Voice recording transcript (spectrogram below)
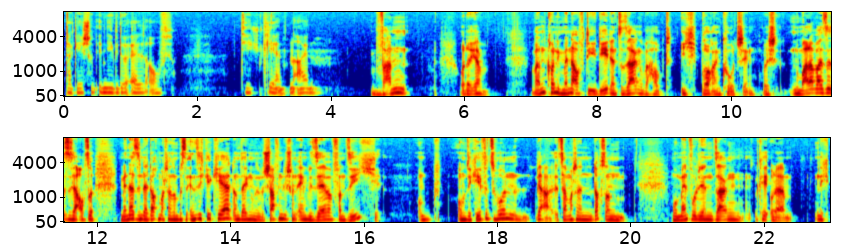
da gehe ich schon individuell auf die Klienten ein. Wann oder ja, wann kommen die Männer auf die Idee, denn zu sagen überhaupt, ich brauche ein Coaching? Weil ich, normalerweise ist es ja auch so, Männer sind ja doch manchmal so ein bisschen in sich gekehrt und denken, schaffen die schon irgendwie selber von sich. Und um sich Hilfe zu holen, ja, ist ja manchmal doch so ein Moment, wo die dann sagen, okay, oder nicht,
